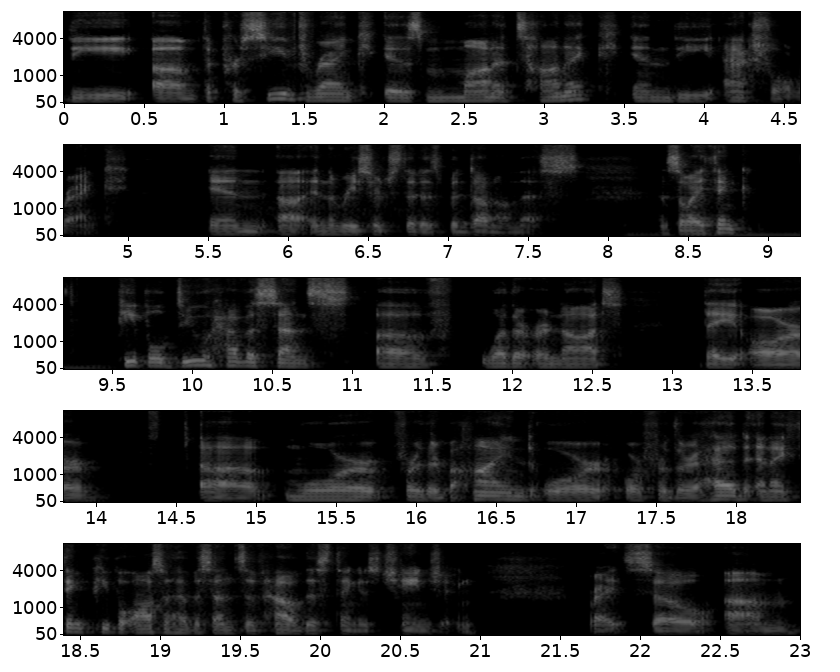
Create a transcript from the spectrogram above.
the um, the perceived rank is monotonic in the actual rank in uh, in the research that has been done on this and so i think people do have a sense of whether or not they are uh, more further behind or or further ahead and i think people also have a sense of how this thing is changing right so um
